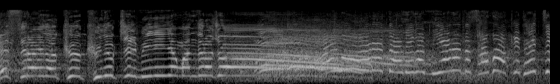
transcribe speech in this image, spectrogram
S라이더 그 근육질 미니 인형 만들어줘! 아이고 알았다 내가 미안하다 사과할게 됐지?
